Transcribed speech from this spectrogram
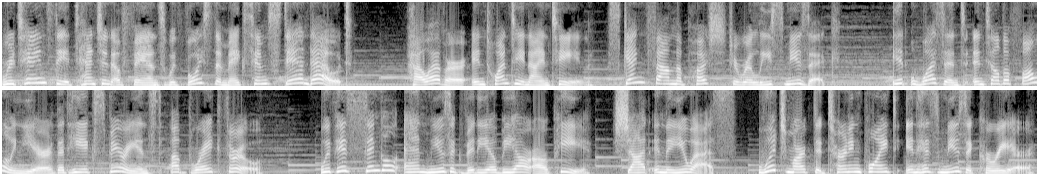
Retains the attention of fans with voice that makes him stand out. However, in 2019, Skeng found the push to release music. It wasn't until the following year that he experienced a breakthrough. With his single and music video BRRP, shot in the US, which marked a turning point in his music career.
